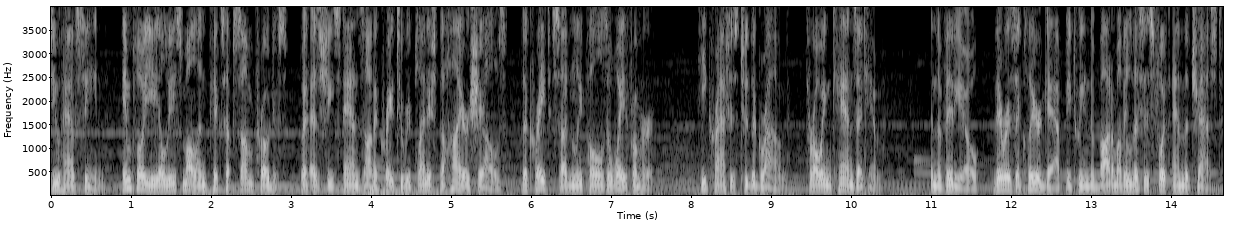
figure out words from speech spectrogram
you have seen, employee Elise Mullen picks up some produce, but as she stands on a crate to replenish the higher shelves, the crate suddenly pulls away from her. He crashes to the ground, throwing cans at him. In the video, there is a clear gap between the bottom of Elise's foot and the chest.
